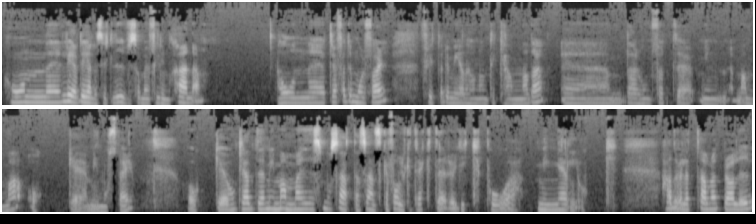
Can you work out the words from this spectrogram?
Hon levde hela sitt liv som en filmstjärna. Hon eh, träffade morfar, flyttade med honom till Kanada ehm, där hon födde min mamma och eh, min moster. Och eh, hon klädde min mamma i små söta svenska folkdräkter och gick på mingel och hade väl ett allmänt bra liv.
